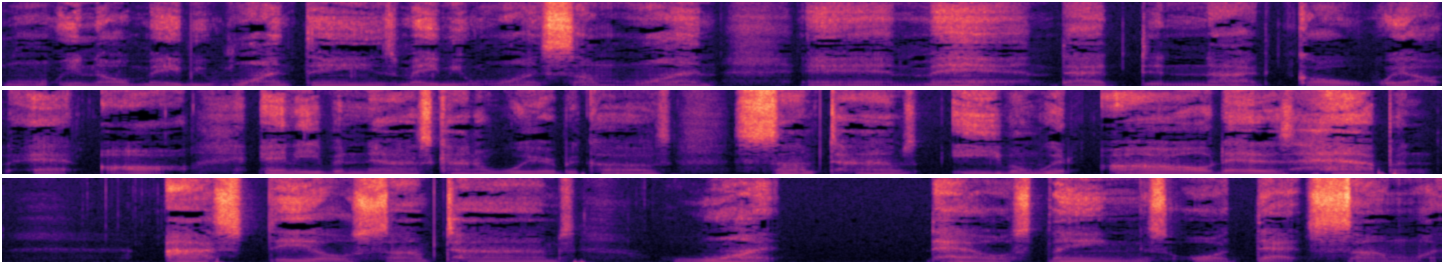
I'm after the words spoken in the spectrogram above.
want, you know, maybe want things, maybe want someone. And man, that did not go well at all. And even now, it's kind of weird because sometimes, even with all that has happened, I still sometimes want those things or that someone.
